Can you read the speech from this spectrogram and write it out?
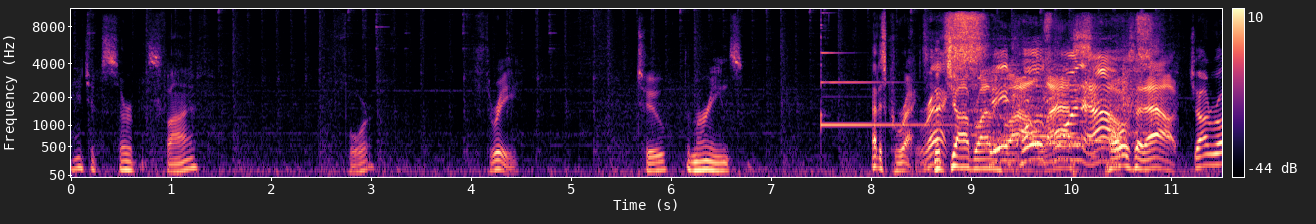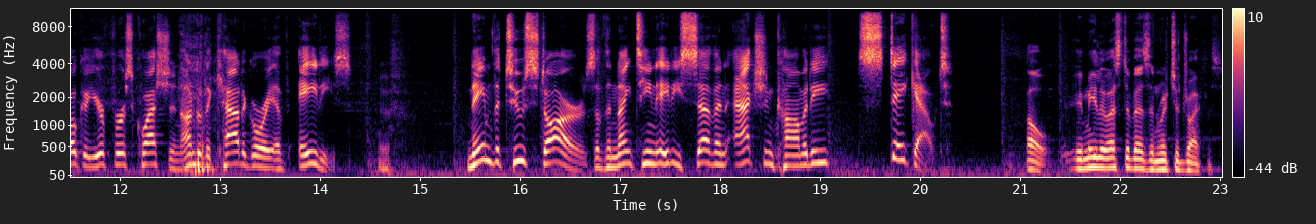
Branch of service. Five, four, three, two. The Marines. That is correct. Correct. Good job, Reilly. He Wow, pulls last one out. pulls it out. John Rocha, your first question under the category of 80s. Name the two stars of the 1987 action comedy Stakeout. Oh, Emilio Estevez and Richard Dreyfuss.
